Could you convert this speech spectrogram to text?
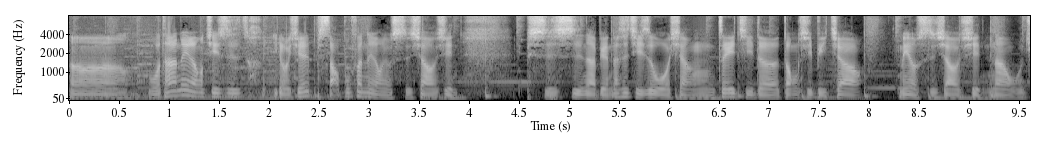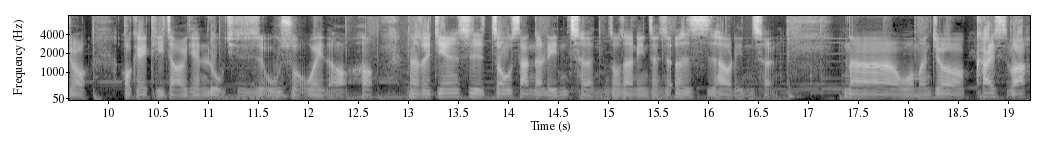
嗯、我他内容其实有些少部分内容有时效性。时事那边，但是其实我想这一集的东西比较没有时效性，那我就 OK 提早一天录，其实是无所谓的哦。好，那所以今天是周三的凌晨，周三凌晨是二十四号凌晨，那我们就开始吧。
